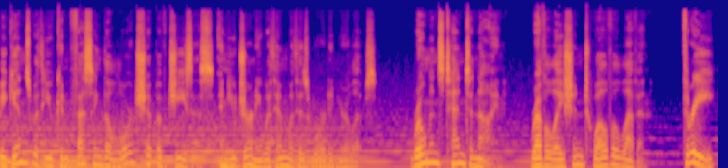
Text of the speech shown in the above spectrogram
begins with you confessing the lordship of Jesus and you journey with him with his word in your lips. Romans 10 to 9. Revelation 12 11. 3.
